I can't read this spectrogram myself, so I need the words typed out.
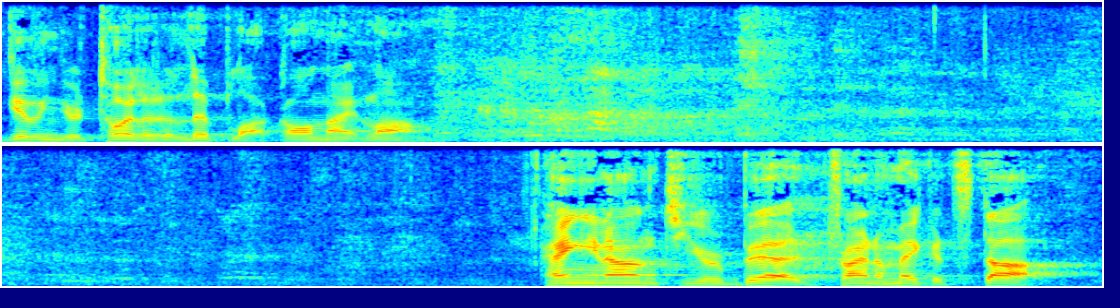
giving your toilet a lip lock all night long. Hanging on to your bed, trying to make it stop.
